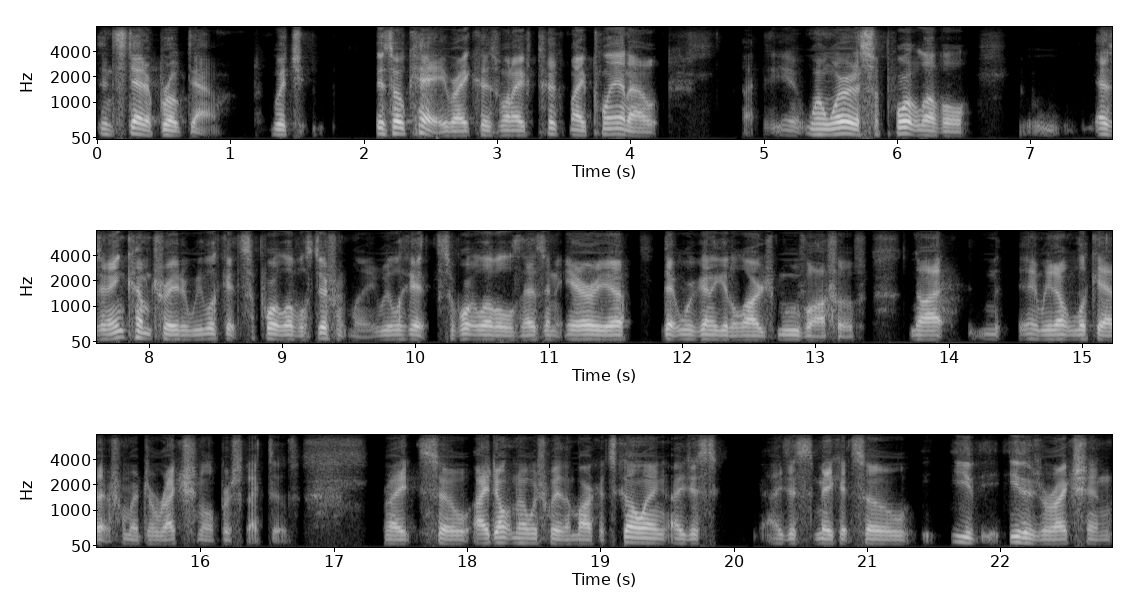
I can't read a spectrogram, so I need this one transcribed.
instead, it broke down, which is okay, right? Because when I took my plan out, uh, you know, when we're at a support level, as an income trader, we look at support levels differently. We look at support levels as an area that we're going to get a large move off of, not, and we don't look at it from a directional perspective, right? So I don't know which way the market's going. I just, I just make it so either, either direction,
